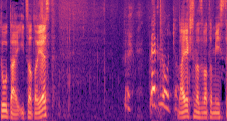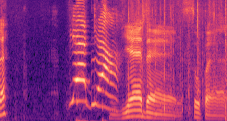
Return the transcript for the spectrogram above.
Tutaj. I co to jest? Petluto. A jak się nazywa to miejsce? Wiednia. Wiedeń. Super.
